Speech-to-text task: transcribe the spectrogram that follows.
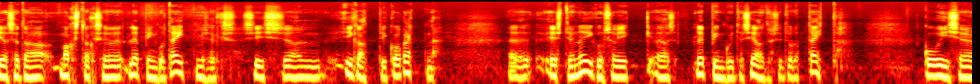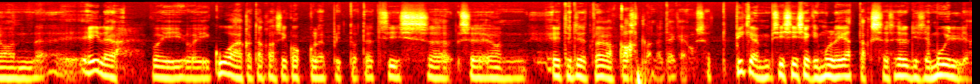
ja seda makstakse lepingu täitmiseks, siis see on igati korrektne Äh, Eesti on õigusriik ja lepinguid ja seadusi tuleb täita. kui see on eile või, või kuu aega tagasi kokku lepitud, et siis äh, see on eetiliselt väga kahtlane tegevus, et pigem siis isegi mulle jätaks see sellise mulje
